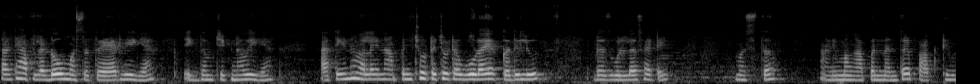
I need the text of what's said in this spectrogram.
साठी आपला डो मस्त तयार होई घ्या एकदम चिकनं होई घ्या आता येणं मला आहे ना आपण छोट्या छोट्या गोळा या कधी लिहू रसगुल्लासाठी. मस्त. आणि मग आपण नंतर पाक ठेवू.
